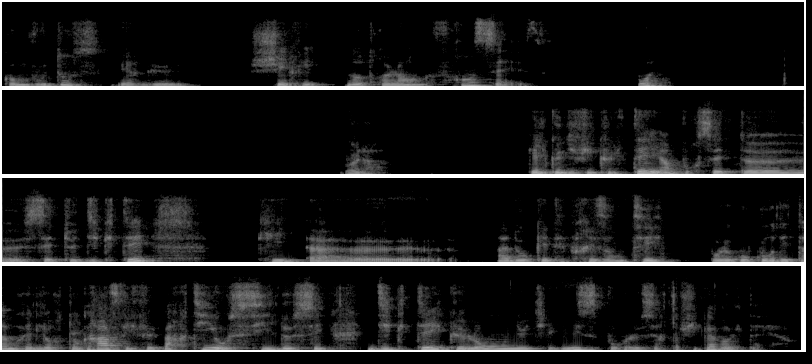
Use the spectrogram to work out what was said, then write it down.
comme vous tous, chérit notre langue française. Point. Voilà quelques difficultés hein, pour cette, euh, cette dictée qui euh, a donc été présentée pour le concours des timbrés de l'orthographe. Il fait partie aussi de ces dictées que l'on utilise pour le certificat Voltaire.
